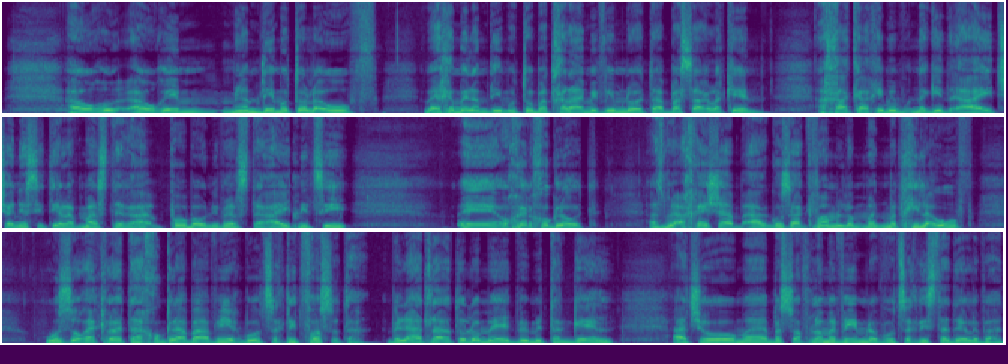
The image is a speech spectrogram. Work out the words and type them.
ההור, ההורים מלמדים אותו לעוף, ואיך הם מלמדים אותו? בהתחלה הם מביאים לו את הבשר לקן. אחר כך, אם נגיד עיט, שאני עשיתי עליו מאסטר פה באוניברסיטה, עיט ניצי, אה, אוכל חוגלות. אז אחרי שהגוזל כבר מתחיל לעוף, הוא זורק לו את החוגלה באוויר, והוא צריך לתפוס אותה. ולאט לאט הוא לומד ומתרגל, עד שהוא אה, בסוף לא מביאים לו, והוא צריך להסתדר לבד.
